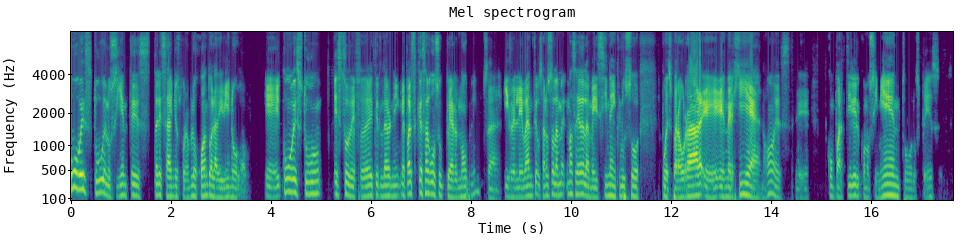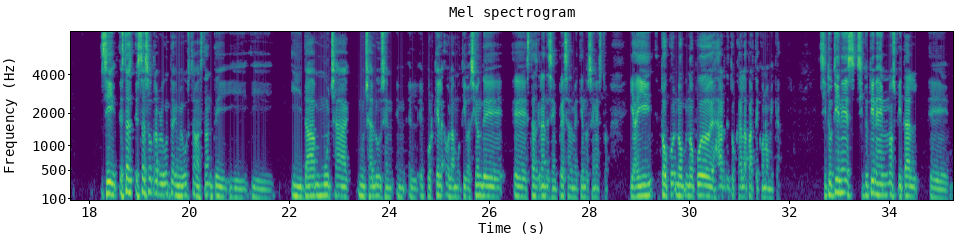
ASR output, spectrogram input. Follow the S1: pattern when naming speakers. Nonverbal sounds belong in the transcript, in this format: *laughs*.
S1: ¿cómo ves tú en los siguientes tres años, por ejemplo, jugando al adivino? Eh, ¿Cómo ves tú esto de Federated Learning? Me parece que es algo súper noble, o sea, irrelevante, o sea, no solamente, más allá de la medicina, incluso, pues, para ahorrar eh, energía, ¿no? Este, compartir el conocimiento, los pesos.
S2: Sí, esta, es otra pregunta que me gusta bastante y, da mucha, mucha luz en, el, el porqué o la motivación de eh, estas grandes empresas metiéndose en esto. Y ahí toco, no, no, puedo dejar de tocar la parte económica. Si tú tienes, si tú tienes en un hospital, eh,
